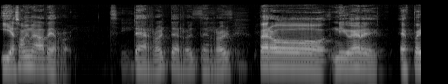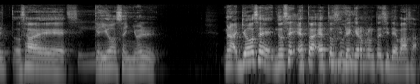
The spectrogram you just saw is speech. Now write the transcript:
Y eso a mí me da terror. Sí. Terror, terror, terror. Pero niveles expertos, ¿sabes? Que yo, señor. Mira, yo sé, no sé, esto, esto sí te quiero preguntar si te pasa.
